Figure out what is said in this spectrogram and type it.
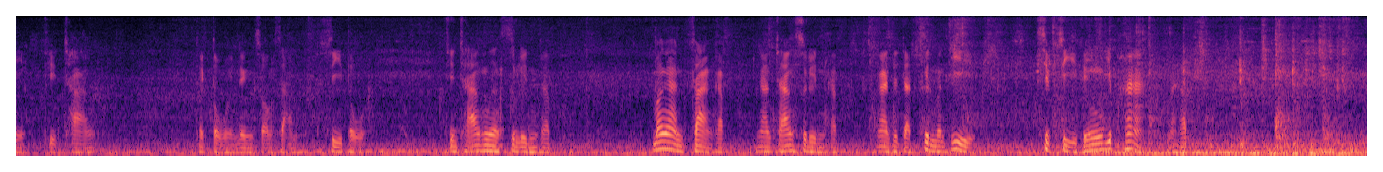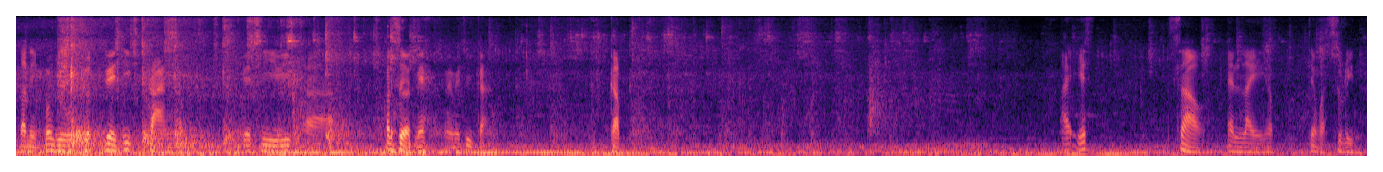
นี่ถิ่นช้างจากตัวหนึ่งสองสามสี่ตัวถิ่นช้างเมืองสุรินทร์ครับมางานสร้างครับงานช้างสุรินทร์ครับงานจะจัดขึ้นวันที่ 14 ถึง 25 นะครับ ตอนนี้ผมอยู่เวทีกลางครับเวทีคอนเสิร์ตเนี่ยในเวทีกลางกับ IS Sound and Light ครับ จังหวัดสุรินทร์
